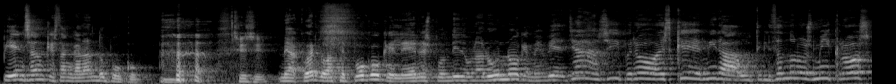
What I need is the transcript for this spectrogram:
piensan que están ganando poco. Sí, sí. Me acuerdo hace poco que le he respondido a un alumno que me envía, ya, sí, pero es que, mira, utilizando los micros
